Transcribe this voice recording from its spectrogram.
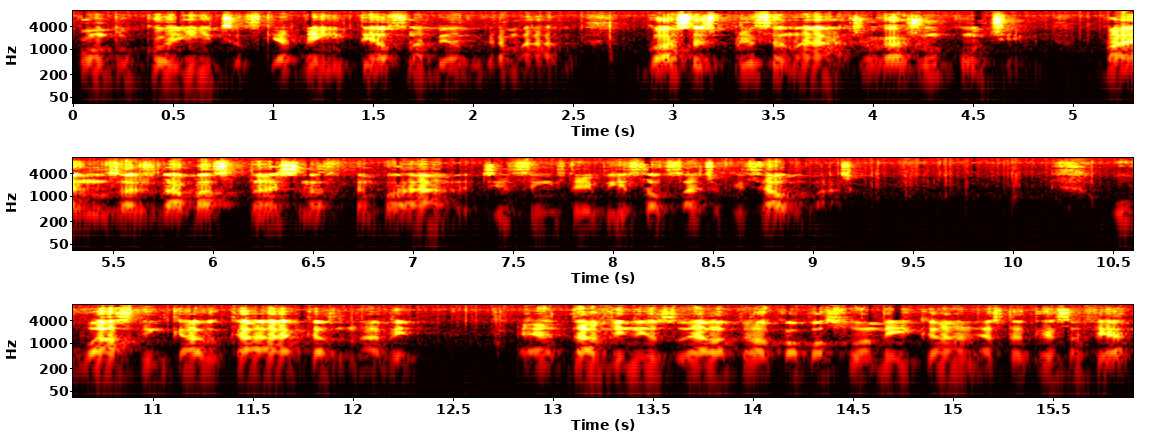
contra o Corinthians, que é bem intenso na beira do gramado. Gosta de pressionar, jogar junto com o time. Vai nos ajudar bastante nessa temporada, disse em entrevista ao site oficial do Vasco. O Vasco encara o Caracas na, é, da Venezuela pela Copa Sul-Americana nesta terça-feira,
